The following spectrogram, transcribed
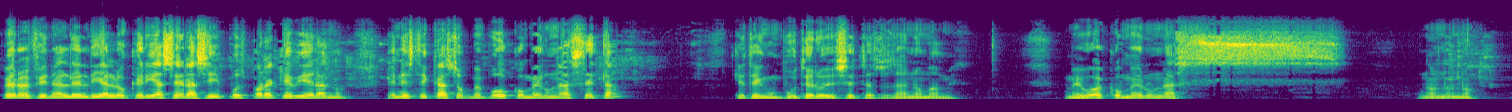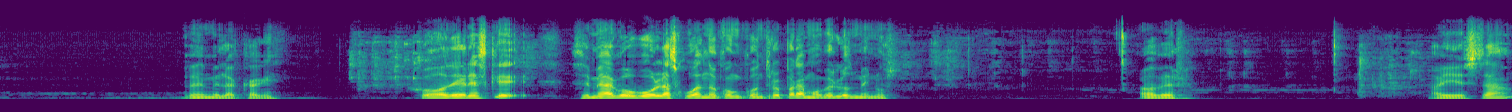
Pero al final del día lo quería hacer así, pues para que vieran, ¿no? En este caso me puedo comer una seta que tengo un putero de setas, o sea, no mames. Me voy a comer unas... No, no, no. me la cagué. Joder, es que se me hago bolas jugando con control para mover los menús. A ver. Ahí está.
